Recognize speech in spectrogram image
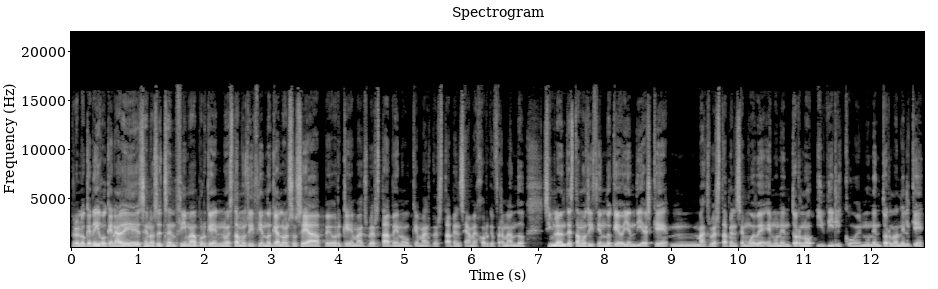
Pero lo que digo, que nadie se nos eche encima porque no estamos diciendo que Alonso sea peor que Max Verstappen o que Max Verstappen sea mejor que Fernando. Simplemente estamos diciendo que hoy en día es que mm, Max Verstappen se mueve en un entorno idílico, en un entorno en el que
